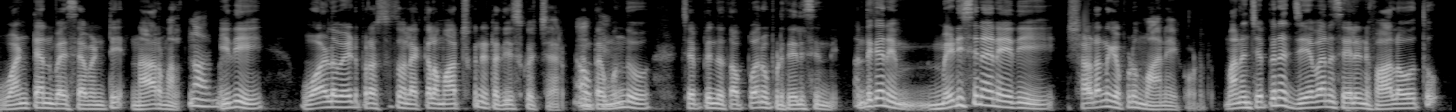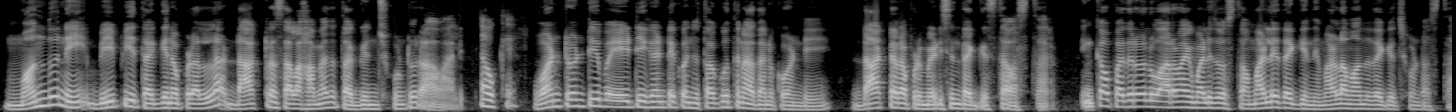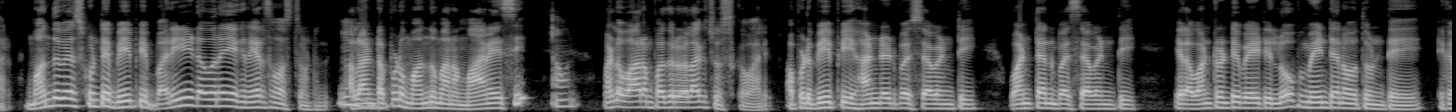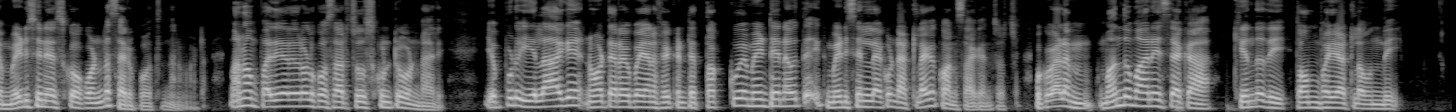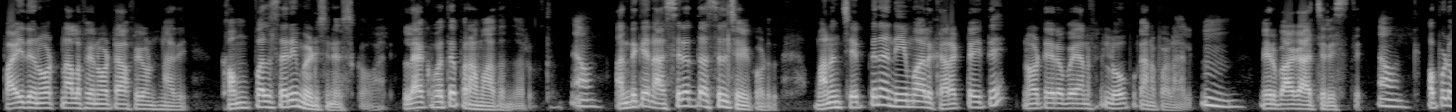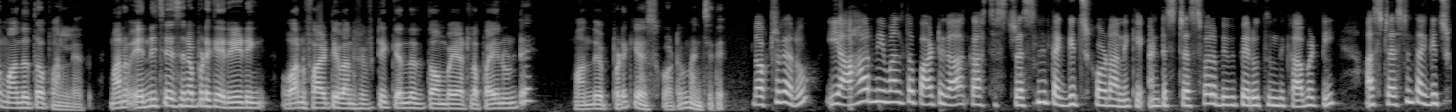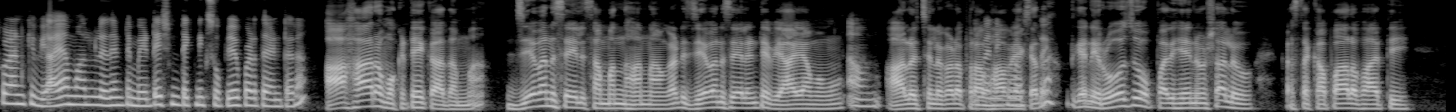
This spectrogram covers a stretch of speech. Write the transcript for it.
one ten by seventy normal. ఇది వరల్డ్ వైడ్ ప్రస్తుతం లెక్కలు మార్చుకుని ఇట్లా తీసుకొచ్చారు. అంతకుముందు చెప్పింది తప్పు అని ఇప్పుడు తెలిసింది. అందుకని మెడిసిన్ అనేది సడన్గా ఎప్పుడు మానేయకూడదు. మనం చెప్పిన జీవన శైలిని ఫాలో అవుతూ మందుని బీపీ తగ్గినప్పుడల్లా డాక్టర్ సలహా మీద తగ్గించుకుంటూ రావాలి. Okay. One twenty by eighty కంటే కొంచెం తగ్గుతున్నది అనుకోండి డాక్టర్ అప్పుడు మెడిసిన్ తగ్గిస్తా వస్తారు. ఇంకా పది రోజులు వారమాకి మళ్ళీ చూస్తాం. మళ్ళీ తగ్గింది. మళ్ళీ మందు తగ్గించుకుంటూ వస్తారు. మందు వేసుకుంటే బీపీ బరీ డౌన్ అయ్యే నీరసం వస్తుంటుంది. అలాంటప్పుడు మందు మనం మానేసి మళ్ళీ వారం పది రోజులాగా చూసుకోవాలి. అప్పుడు BP hundred by seventy one ten by seventy ఇలా వన్ ట్వంటీ బై ఎయిటీ లోపు మెయింటైన్ అవుతుంటే ఇక మెడిసిన్ వేసుకోకుండా సరిపోతుంది అనమాట మనం పది ఇరవై రోజులకు ఒకసారి చూసుకుంటూ ఉండాలి. ఎప్పుడు ఇలాగే నూట ఇరవై బై ఎనభై కంటే తక్కువే మెయింటైన్ అవుతే ఇక మెడిసిన్ లేకుండా అట్లాగే కొనసాగించవచ్చు. ఒకవేళ మందు మానేశాక కిందది తొంభై అట్లా ఉంది పైది నూట నలభై నూట యాభై ఉంటున్నది. కంపల్సరీ మెడిసిన్ వేసుకోవాలి. లేకపోతే ప్రమాదం జరుగుతుంది. అందుకని అశ్రద్ధ అస్సలు చేయకూడదు. మనం చెప్పిన నియమాలు కరెక్ట్ అయితే నూట ఇరవై ఎనభై లోపు కనపడాలి. మీరు బాగా ఆచరిస్తే. అప్పుడు మందుతో పని లేదు. మనం ఎన్ని చేసినప్పటికీ reading one forty one fifty కింద తొంభై అట్ల పైన ఉంటే మందు ఎప్పటికీ వేసుకోవటం మంచిదే. డాక్టర్ గారు ఈ ఆహార నియమాలతో పాటుగా కాస్త స్ట్రెస్ని తగ్గించుకోవడానికి అంటే స్ట్రెస్ వల్ల బీపీ పెరుగుతుంది కాబట్టి ఆ స్ట్రెస్ని తగ్గించుకోవడానికి వ్యాయామాలు లేదంటే మెడిటేషన్ టెక్నిక్స్ ఉపయోగపడతాయంటారా ఆహారం ఒకటే కాదమ్మా. జీవనశైలి సంబంధం అన్నాం కాబట్టి జీవనశైలి అంటే వ్యాయామము ఆలోచనలు కూడా ప్రభావమే. కదా. అందుకని రోజు పదిహేను నిమిషాలు కాస్త కపాలభాతి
